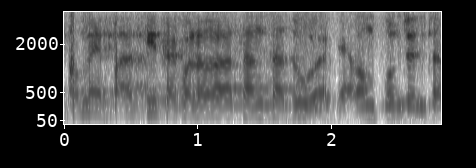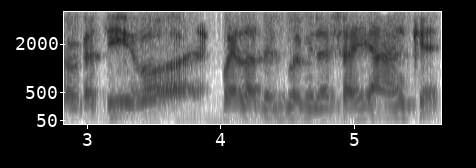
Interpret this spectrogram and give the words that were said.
come è partita quella dell'82 che era un punto interrogativo, quella del 2006 anche,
